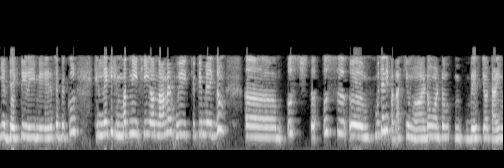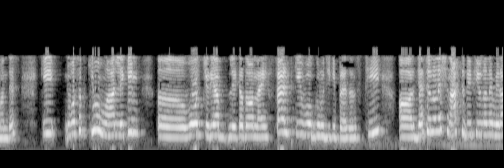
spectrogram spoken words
ये देखती रही मेरे से बिल्कुल हिलने की हिम्मत नहीं थी और ना मैं हुई क्योंकि मैं एकदम उस उस आ, मुझे नहीं पता क्यों I don't want to waste your time on this कि वो सब क्यों हुआ लेकिन वो चिड़िया लेटर ऑन आई फेल्ट कि वो गुरुजी की प्रेजेंस थी और जैसे उन्होंने शनाख्त दी थी, उन्होंने मेरा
